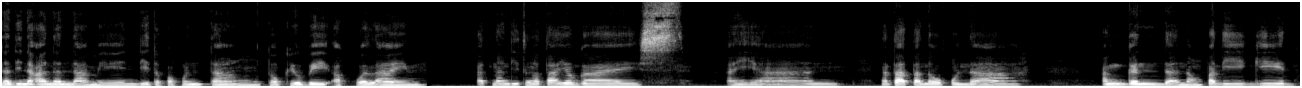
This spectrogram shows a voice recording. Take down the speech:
na dinaanan namin dito papuntang Tokyo Bay Aqua Line. At nandito na tayo guys. Ayan. Natatanaw ko na. Ang ganda ng paligid.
